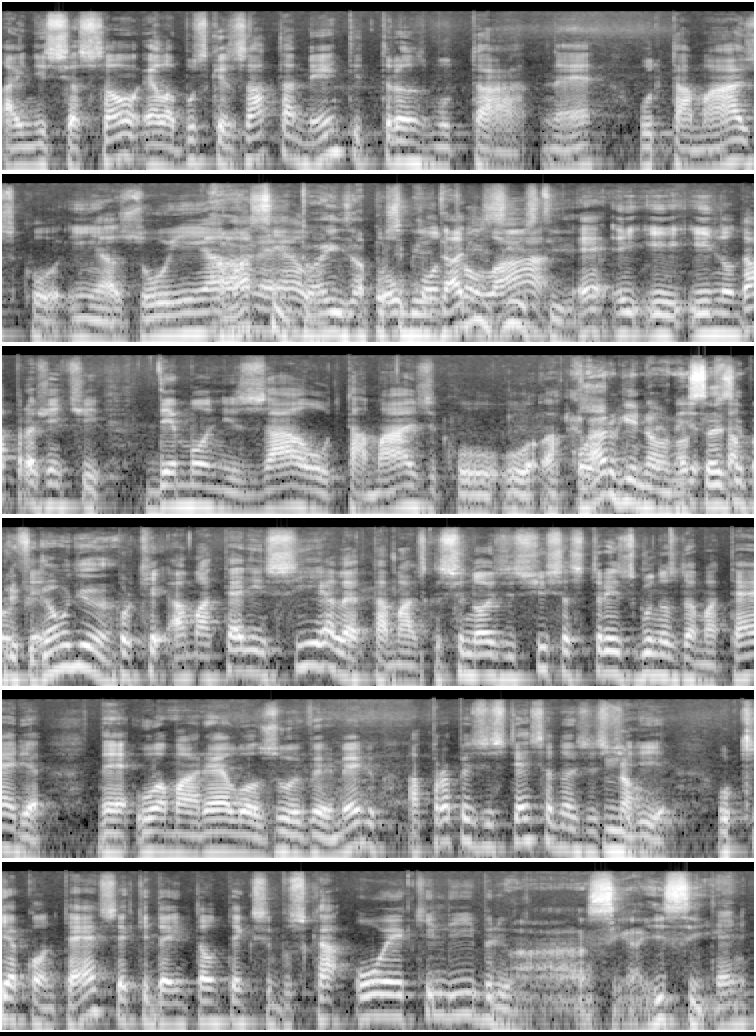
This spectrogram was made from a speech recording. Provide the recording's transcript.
a iniciação, ela busca exatamente transmutar, né? O tamásico em azul e em ah, amarelo. Sim, então aí a possibilidade existe. É, e, e, não dá para a gente demonizar o tamásico, o, a cor Claro que não, nós exemplificamos de... Porque a matéria em si ela é tamásica. Se não existisse as três gunas da matéria, né, o amarelo, o azul e o vermelho, a própria existência não existiria. Não. O que acontece é que daí então tem que se buscar o equilíbrio. Ah, sim, aí sim. Entende?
